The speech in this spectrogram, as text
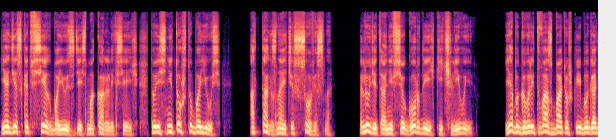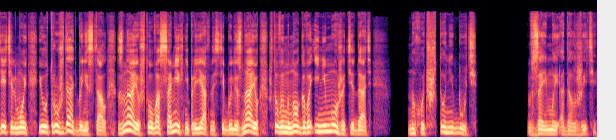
Я, дескать, всех боюсь здесь, Макар Алексеевич. То есть не то, что боюсь, а так, знаете, совестно. Люди-то они все гордые и кичливые. Я бы, говорит, вас, батюшка и благодетель мой, и утруждать бы не стал. Знаю, что у вас самих неприятности были, знаю, что вы многого и не можете дать. Но хоть что-нибудь взаймы одолжите.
